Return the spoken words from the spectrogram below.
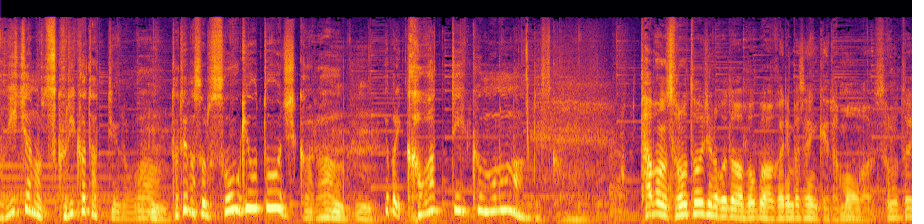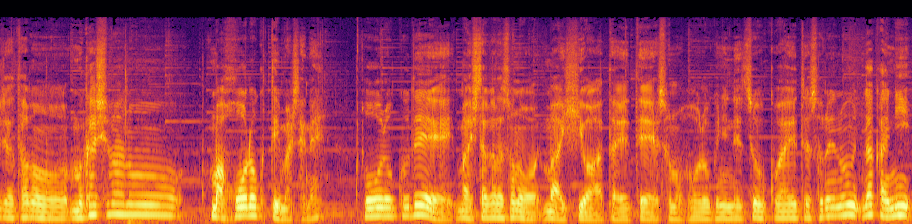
麦茶の作り方っていうのは、うん、例えばその創業当時からやっぱり変わっていくものなんですか、多分その当時のことは僕は分かりませんけどもその当時は多分昔はあのまあ宝禄って言いましてね宝禄で、まあ、下からその、まあ、火を与えてその宝禄に熱を加えてそれの中に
